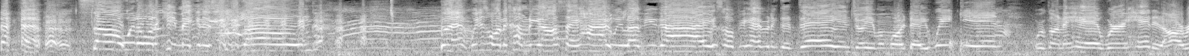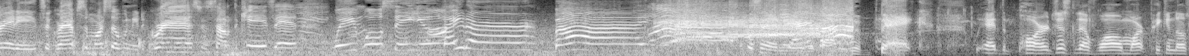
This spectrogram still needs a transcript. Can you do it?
so we don't want to keep making this too long. But we just want to come to y'all and say hi. We love you guys. Hope you're having a good day. Enjoy your Memorial Day weekend. We're gonna head. We're headed already to grab some more stuff we need to grab, spend time with the kids, and we will see you later. Bye. What's happening, everybody? We're back at the park. Just left Walmart picking up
